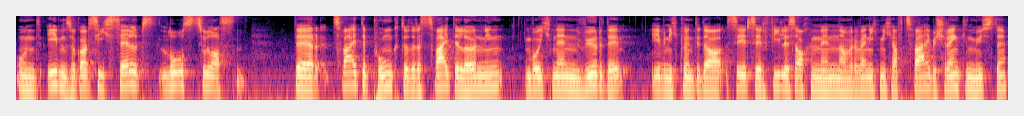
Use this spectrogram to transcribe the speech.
und eben sogar sich selbst loszulassen. Der zweite Punkt oder das zweite Learning, wo ich nennen würde, eben ich könnte da sehr, sehr viele Sachen nennen, aber wenn ich mich auf zwei beschränken müsste,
